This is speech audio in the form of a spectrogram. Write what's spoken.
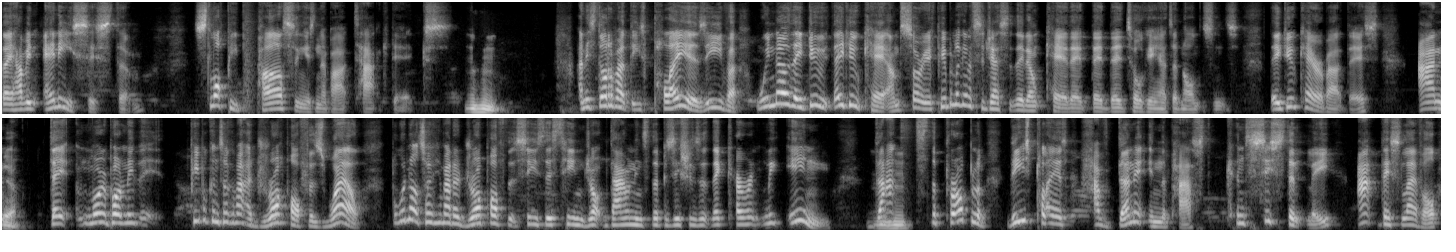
they have in any system. Sloppy passing isn't about tactics. Mm-hmm. And it's not about these players either. We know they do. They do care. I'm sorry if people are going to suggest that they don't care. They, they they're talking out of nonsense. They do care about this, and yeah. they more importantly, they, people can talk about a drop off as well, but we're not talking about a drop off that sees this team drop down into the positions that they're currently in. Mm-hmm. That's mm-hmm. the problem. These players have done it in the past consistently at this level,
